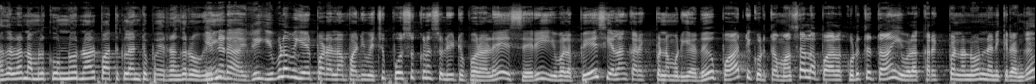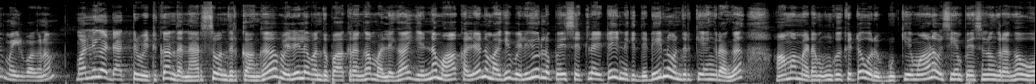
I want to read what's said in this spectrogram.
அதெல்லாம் நம்மளுக்கு இன்னொரு நாள் பார்த்துக்கலான்ட்டு போயிடுறாங்க ரோஹி என்னடா இது? இவ்வளவு ஏற்பாடெல்லாம் பண்ணி வச்சு பொசுக்குன்னு சொல்லிட்டு போகிறாளே சரி இவளை பேசி எல்லாம் கரெக்ட் பண்ண முடியாது. பாட்டி கொடுத்த மசாலா பாலை கொடுத்து தான் இவளை கரெக்ட் பண்ணணும்னு நினைக்கிறாங்க. மயில் வாகனம். மல்லிகா டாக்டர் வீட்டுக்கு அந்த நர்ஸ் வந்திருக்காங்க. வெளியில் வந்து பார்க்குறாங்க மல்லிகா என்னம்மா? கல்யாணமாகி வெளியூரில் போய் செட்டில் ஆகிட்டு இன்னைக்கு திடீர்னு வந்திருக்கேங்கிறாங்க. ஆமாம் மேடம் உங்ககிட்ட ஒரு முக்கியமான விஷயம் பேசணுங்கிறாங்க. ஓ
